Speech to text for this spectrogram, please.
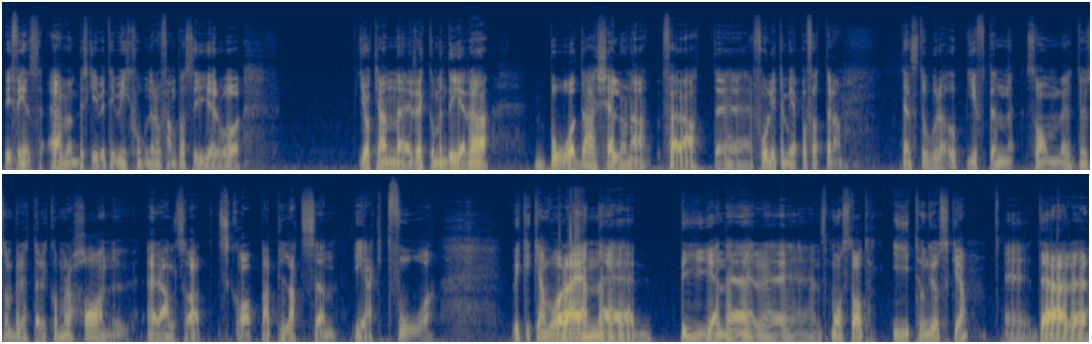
Det finns även beskrivet i visioner och fantasier och jag kan rekommendera båda källorna för att eh, få lite mer på fötterna. Den stora uppgiften som du som berättare kommer att ha nu är alltså att skapa platsen i akt 2. Vilket kan vara en eh, Byn eh, en småstad i Tunguska eh, där eh,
